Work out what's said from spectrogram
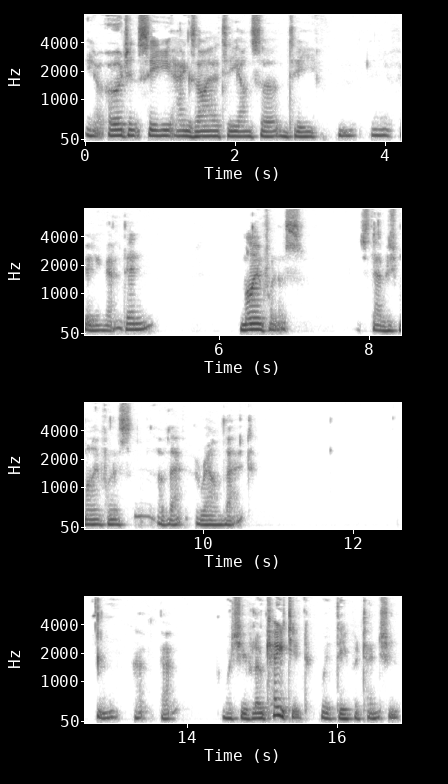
you know, urgency, anxiety, uncertainty, mm, feeling that. Then mindfulness, establish mindfulness of that around that. that, that which you've located with deep attention.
